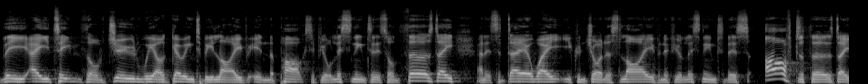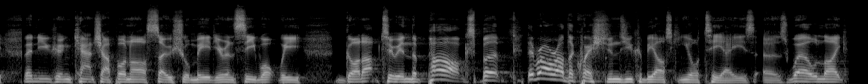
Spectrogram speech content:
the 18th of June, we are going to be live in the parks. If you're listening to this on Thursday and it's a day away, you can join us live. And if you're listening to this after Thursday, then you can catch up on our social media and see what we got up to in the parks. But there are other questions you could be asking your TAs as well. Like,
